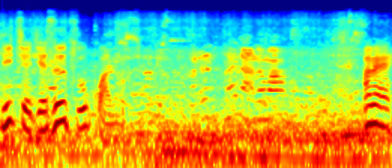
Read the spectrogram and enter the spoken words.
你姐姐是主管哦。太难了吗？还没。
